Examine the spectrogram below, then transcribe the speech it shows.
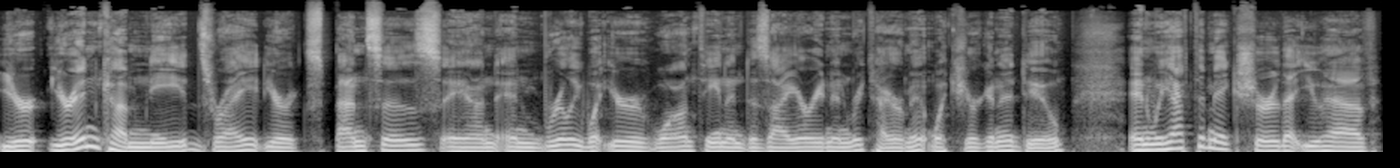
your your income needs, right? Your expenses and and really what you're wanting and desiring in retirement, what you're going to do. And we have to make sure that you have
